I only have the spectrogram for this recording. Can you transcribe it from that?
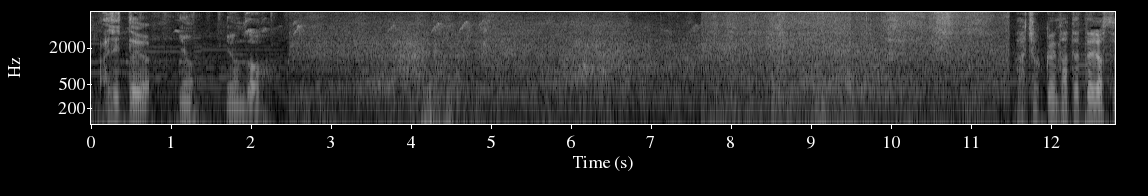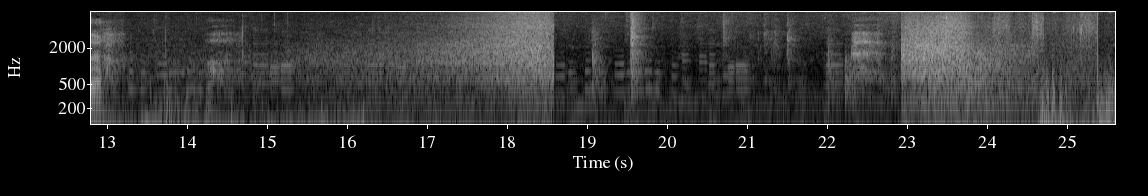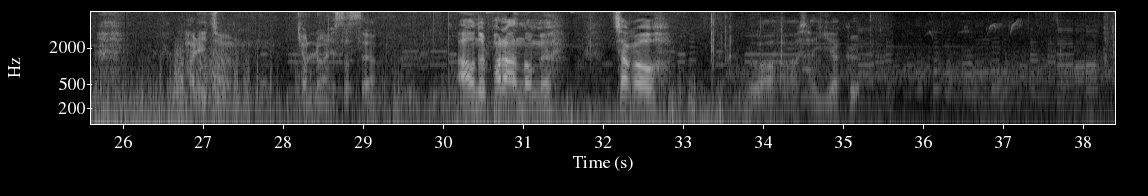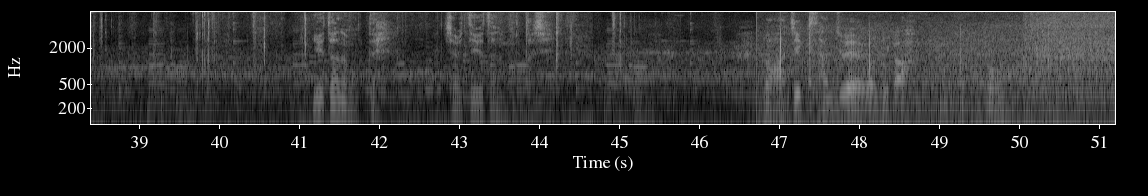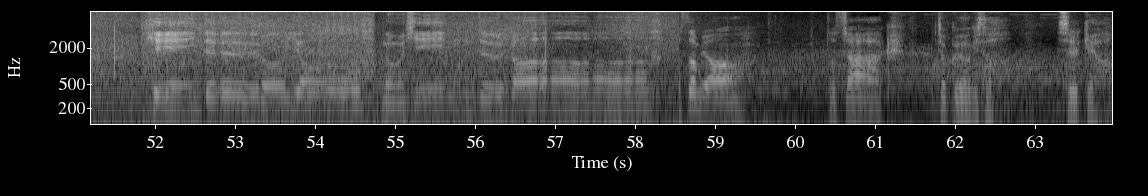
아직도 여, 여, 연도. 아, 따뜻해졌어요. 와. 발이 좀 결론했었어요. 아 오늘 바람 너무 차가워. 우와 사이야크. 유타는 못돼. 절대 유타는 못하지. 와, 아직 산주예요 여기가. 오. 힘들어요 너무 힘들어 쏘면 도착 조금 여기서 쉴게요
